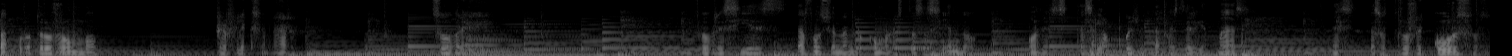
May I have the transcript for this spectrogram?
va por otro rumbo, reflexionar sobre sobre si está funcionando como lo estás haciendo o necesitas el apoyo tal vez de alguien más, necesitas otros recursos.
